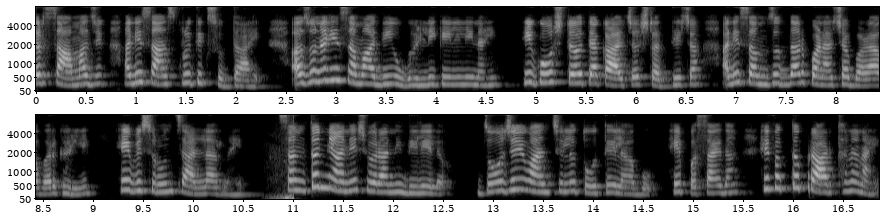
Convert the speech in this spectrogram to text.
तर सामाजिक आणि सांस्कृतिक सुद्धा आहे. अजूनही समाधी उघडली गेलेली नाही. ही गोष्ट त्या काळच्या श्रद्धेच्या आणि समजूतदारपणाच्या बळावर घडली. हे विसरून चालणार नाही. संत ज्ञानेश्वरांनी दिलेलं जो जे वांचिल तो ते लाभो हे पसायदान हे फक्त प्रार्थना नाही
